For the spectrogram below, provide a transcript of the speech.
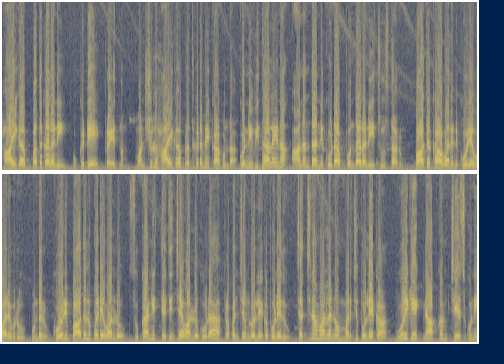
హాయిగా బతకాలని ఒక్కటే ప్రయత్నం. మనుషులు హాయిగా బ్రతకడమే కాకుండా కొన్ని విధాలైన ఆనందాన్ని కూడా పొందాలని చూస్తారు. బాధ కావాలని కోరేవారెవరు ఉండరు. కోరి బాధలు పడేవాళ్ళు సుఖాన్ని త్యజించే వాళ్ళు కూడా ప్రపంచంలో లేకపోలేదు. చచ్చిన వాళ్ళను మరిచిపోలేక ఊరికే జ్ఞాపకం చేసుకుని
